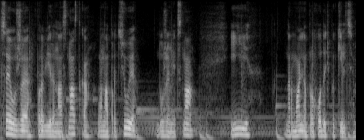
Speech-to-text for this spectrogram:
Це вже провірена оснастка, вона працює, дуже міцна і нормально проходить по кільцям.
